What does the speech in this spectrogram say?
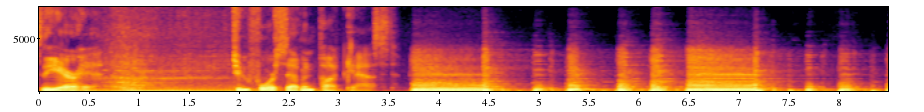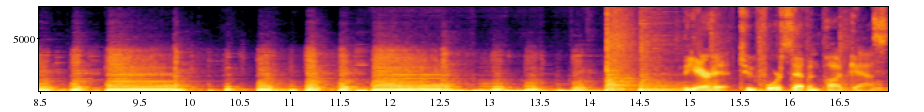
the Airhead 247 podcast. The Airhead 247 podcast,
